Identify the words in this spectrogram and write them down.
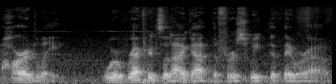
hardly, were records that I got the first week that they were out.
